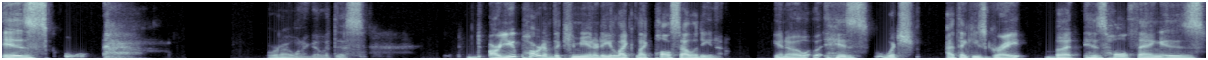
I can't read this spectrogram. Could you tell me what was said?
is where do I want to go with this? are you part of the community like like Paul Saladino? You know, his which I think he's great, but his whole thing is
